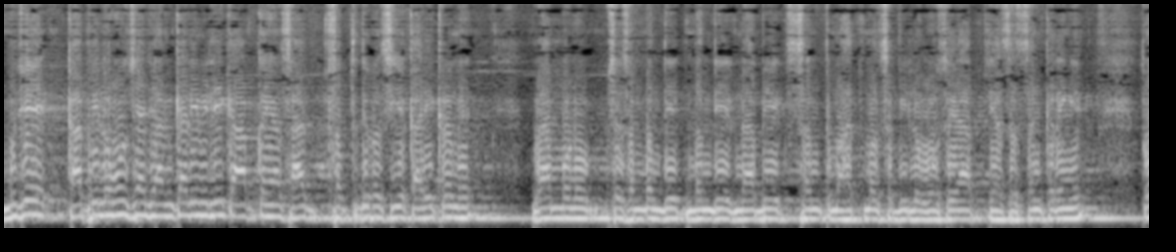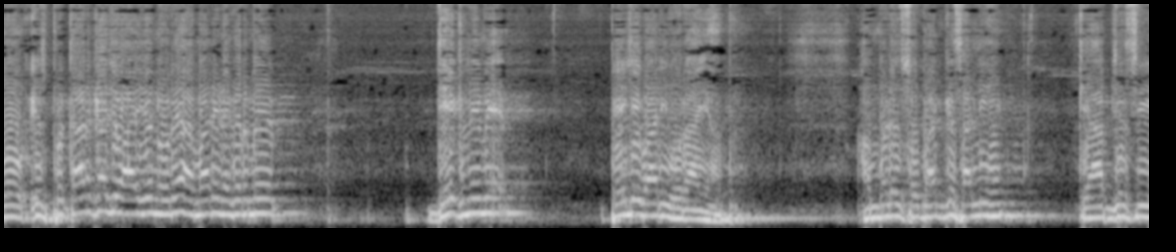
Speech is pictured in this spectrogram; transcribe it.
मुझे काफ़ी लोगों से जानकारी मिली कि आपका यहाँ सात सप्त दिवसीय कार्यक्रम है। ब्राह्मणों से संबंधित मंदिर, नाभिक, संत, महात्मा, सभी लोगों से आप यहाँ सत्संग करेंगे। तो इस प्रकार का जो आयोजन हो रहा है, हमारे नगर में देखने में पहली बार ही हो रहा है यहाँ पर। हम बड़े सौभाग्यशाली हैं कि आप जैसी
